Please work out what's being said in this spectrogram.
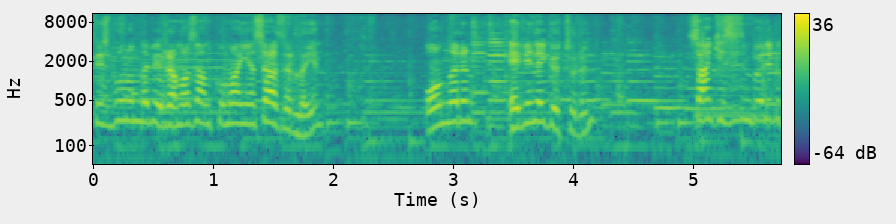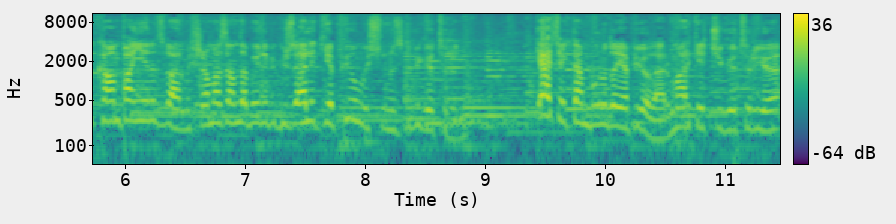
Siz bununla bir Ramazan kumanyası hazırlayın. Onların evine götürün. Sanki sizin böyle bir kampanyanız varmış. Ramazan'da böyle bir güzellik yapıyormuşsunuz gibi götürün. Gerçekten bunu da yapıyorlar. Marketçi götürüyor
